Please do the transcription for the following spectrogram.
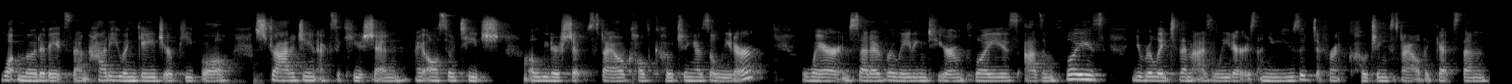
what motivates them, how do you engage your people, strategy and execution. I also teach a leadership style called coaching as a leader, where instead of relating to your employees as employees, you relate to them as leaders and you use a different coaching style that gets them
